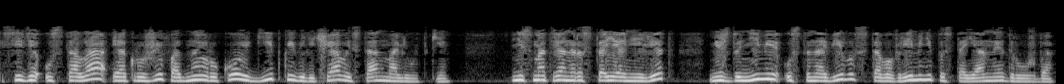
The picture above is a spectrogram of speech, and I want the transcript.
сидя у стола и окружив одной рукой гибкий величавый стан малютки. Несмотря на расстояние лет, между ними установилась с того времени постоянная дружба.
